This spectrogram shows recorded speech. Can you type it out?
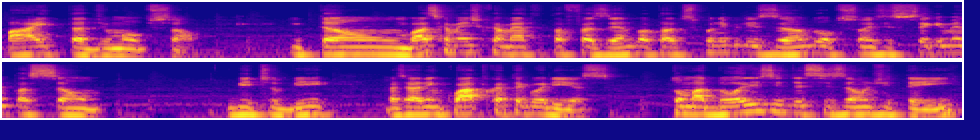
baita de uma opção. Então, basicamente, o que a Meta está fazendo, ela está disponibilizando opções de segmentação B2B baseada em quatro categorias: tomadores de decisão de TI.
